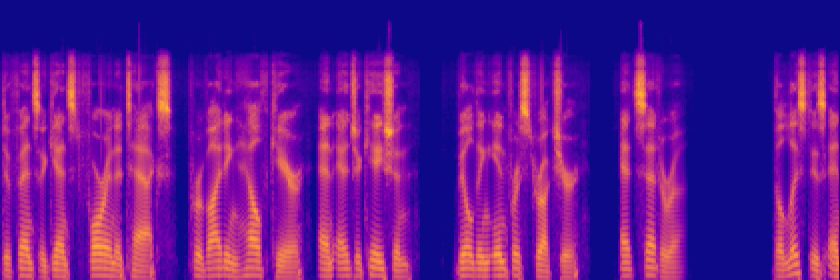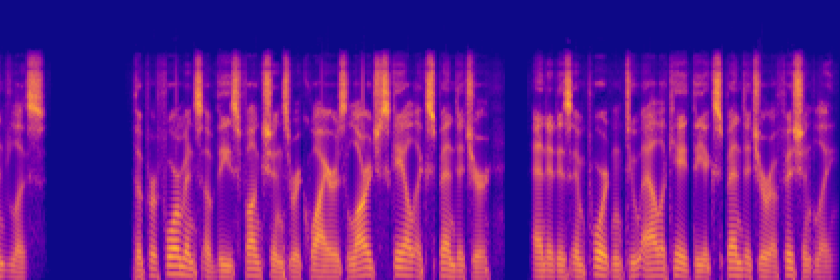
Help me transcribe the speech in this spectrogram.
defense against foreign attacks, providing healthcare and education, building infrastructure, etc. The list is endless. The performance of these functions requires large-scale expenditure, and it is important to allocate the expenditure efficiently.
